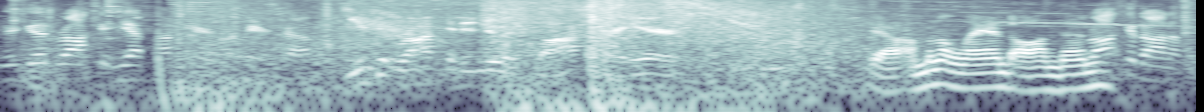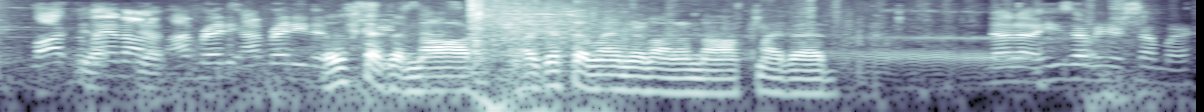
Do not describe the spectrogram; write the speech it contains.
You're good, Rocket. Yep, I'm here. I'm here, Kyle. You can rocket into his box right here. Yeah, I'm gonna land on them. Rocket on him. Lock, Yeah, land on yeah. him. I'm ready. I'm ready to. This guy's shoot a knock. I guess I landed on a knock, my bad. No, no, he's over here somewhere.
